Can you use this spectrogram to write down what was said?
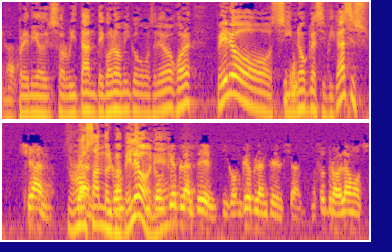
un premio exorbitante económico como se le dio a los jugadores, pero si no clasificás es Jan, rozando el ¿y con- papelón, ¿y con ¿eh? qué plantel? ¿Y con qué plantel, Jan? Nosotros hablamos,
